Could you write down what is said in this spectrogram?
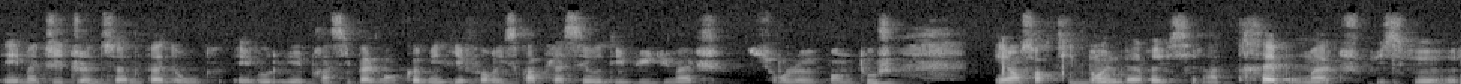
et Magic Johnson va donc évoluer principalement comme ailier fort. Il sera placé au début du match sur le banc de touche et en sortie de banc, il va réussir un très bon match puisque euh,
